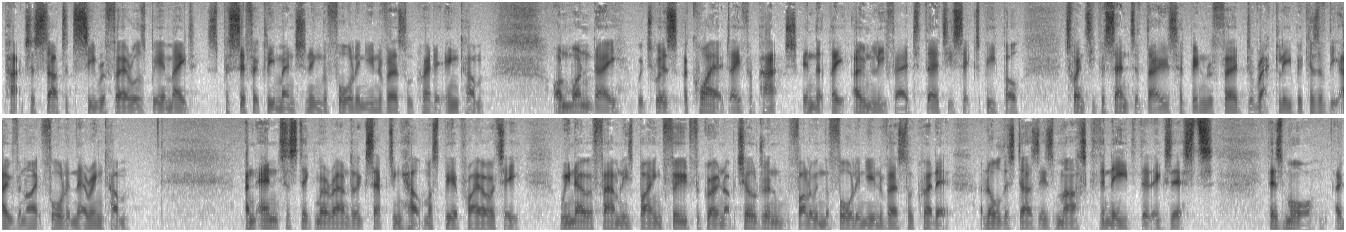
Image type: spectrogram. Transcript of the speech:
Patch has started to see referrals being made specifically mentioning the fall in universal credit income. On one day, which was a quiet day for Patch in that they only fed 36 people, 20% of those had been referred directly because of the overnight fall in their income. An end to stigma around accepting help must be a priority. We know of families buying food for grown up children following the fall in universal credit, and all this does is mask the need that exists. There's more. A,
